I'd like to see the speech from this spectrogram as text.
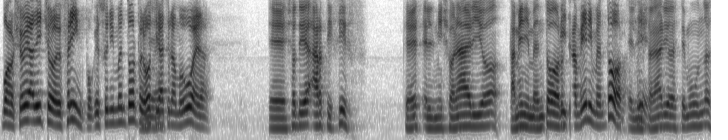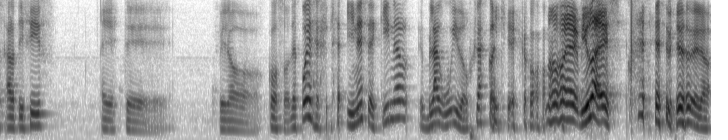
Bueno, yo había dicho lo de Frink, porque es un inventor, pero vos tiraste una muy buena. Eh, yo te diría Artie Sif, que es el millonario, también inventor. Y también inventor. el sí. millonario de este mundo es Artie Sif. Este. Pero. Coso. Después, Inés Skinner, Black Widow. Ya es cualquier. como- No, eh, viuda es. Pero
